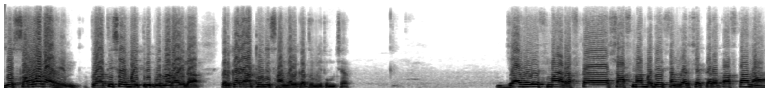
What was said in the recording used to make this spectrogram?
जो संवाद आहे तो अतिशय मैत्रीपूर्ण राहिला. तर काही आठवणी सांगाल का तुम्ही तुमच्या? ज्या वेळेस महाराष्ट्र शासनामध्ये संघर्ष करत असताना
